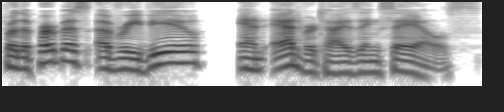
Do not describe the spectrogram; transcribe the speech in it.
for the purpose of review and advertising sales.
